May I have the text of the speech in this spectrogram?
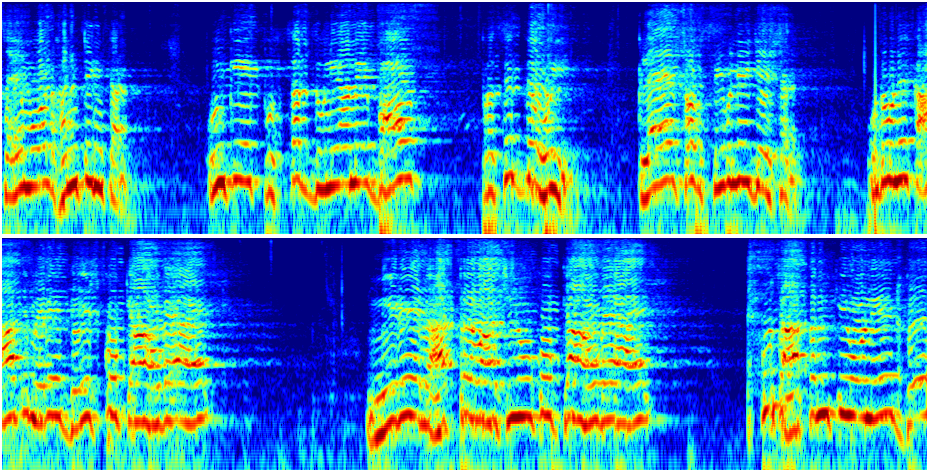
सैमुअल हंटिंगटन उनकी एक पुस्तक दुनिया में बहुत प्रसिद्ध हुई। क्लैश ऑफ़ सिविलाइजेशन उन्होंने कहा कि मेरे देश को क्या हो गया है? मेरे राष्ट्रवासियों को क्या हो गया है? कुछ आतंकियों ने दो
